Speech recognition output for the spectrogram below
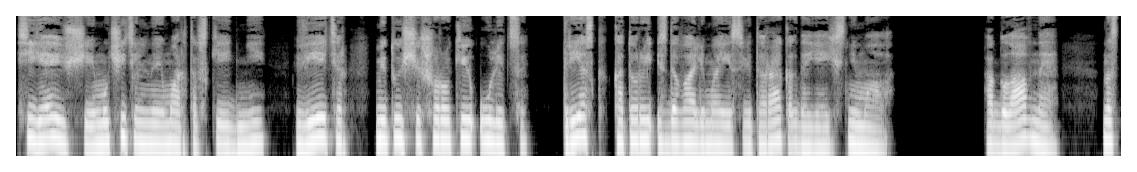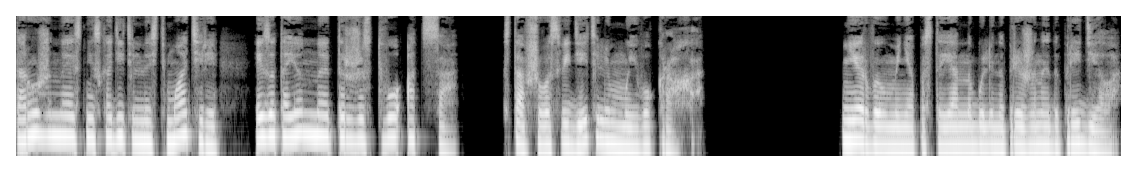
сияющие мучительные мартовские дни, ветер, метущий широкие улицы, треск, который издавали мои свитера, когда я их снимала. А главное — настороженная снисходительность матери и затаённое торжество отца, ставшего свидетелем моего краха. Нервы у меня постоянно были напряжены до предела.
